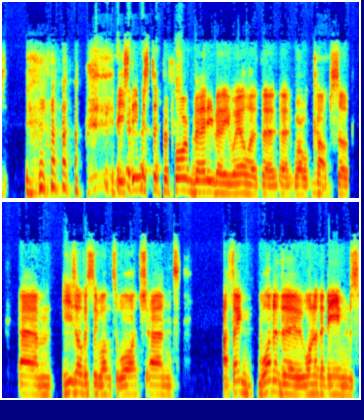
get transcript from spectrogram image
he seems to perform very very well at the at World mm. Cup. So um, he's obviously one to watch, and I think one of the one of the names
